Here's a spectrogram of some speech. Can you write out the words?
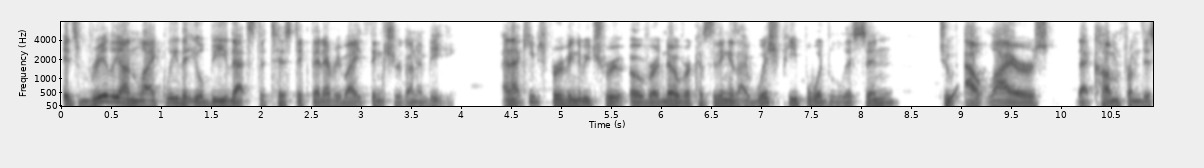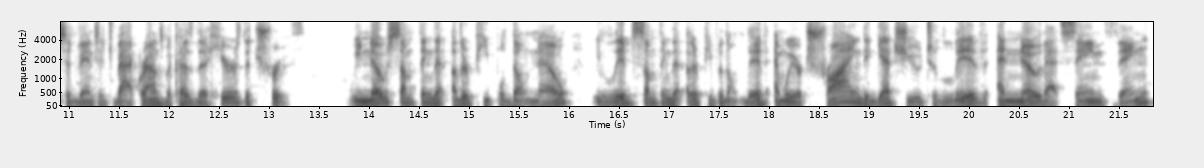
it's really unlikely that you'll be that statistic that everybody thinks you're going to be. And that keeps proving to be true over and over. Because the thing is, I wish people would listen to outliers that come from disadvantaged backgrounds because the here's the truth. We know something that other people don't know. We lived something that other people don't live. And we are trying to get you to live and know that same thing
